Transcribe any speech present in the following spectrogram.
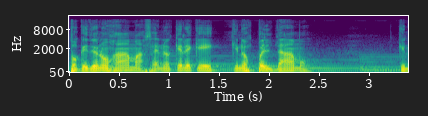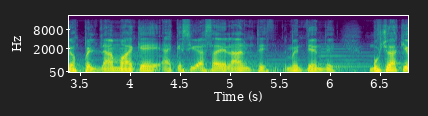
porque Dios nos ama. O no quiere que, nos perdamos. Que nos perdamos, hay que, hay que seguir hacia adelante. ¿Me entiendes? Muchos aquí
